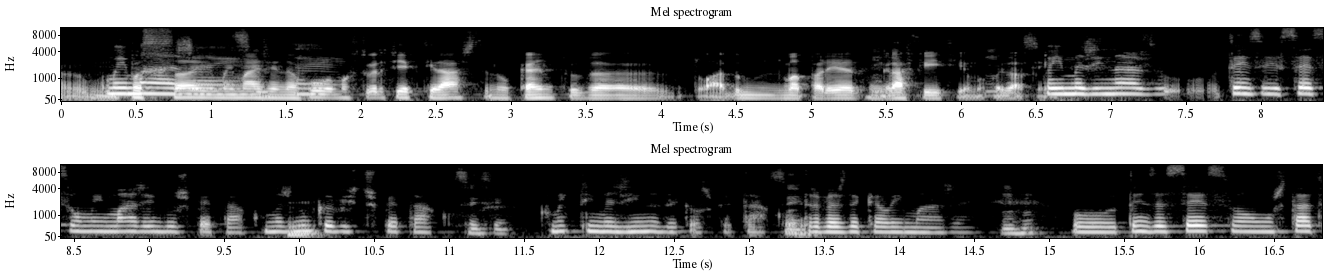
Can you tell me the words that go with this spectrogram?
um Uma passeio, uma imagem, imagem na rua, é. uma fotografia que tiraste no canto da, de lá de uma parede, um grafite, uma coisa assim. para imaginares, tens acesso a uma imagem do espetáculo, mas Hum. nunca viste o espetáculo. Sim, sim. Como é que tu imaginas aquele espetáculo? Sim. Através daquela imagem. Uhum. ou tens acesso a um estado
